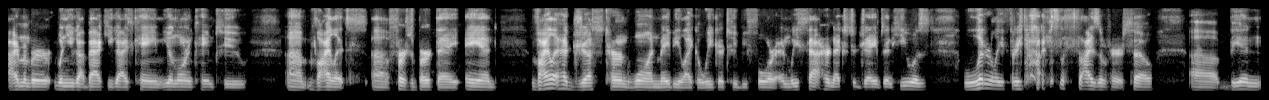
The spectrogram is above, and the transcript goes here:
I remember when you got back, you guys came, you and Lauren came to um, Violet's uh, first birthday, and Violet had just turned one, maybe like a week or two before, and we sat her next to James, and he was literally three times the size of her. So, uh, being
